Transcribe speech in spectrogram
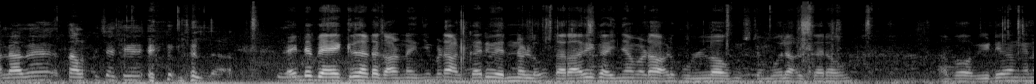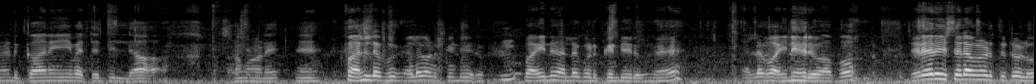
അല്ലാതെ തിളപ്പിച്ചിട്ട് അതിന്റെ ബാക്കിൽ തട്ടെ കാണണം ഇനി ഇവിടെ ആൾക്കാർ വരുന്നുള്ളൂ. തറാവി കഴിഞ്ഞാൽ ഇവിടെ ആൾ ഫുള്ളാവും ഇഷ്ടംപോലെ ആൾക്കാരാവും. അപ്പോൾ വീഡിയോ അങ്ങനെ എടുക്കാനേ പറ്റത്തില്ല. പ്രശ്നമാണ്. ഏഹ് നല്ല വില കൊടുക്കേണ്ടി വരും. ഫൈന് നല്ല കൊടുക്കേണ്ടി വരും. ഏഹ് നല്ല ഫൈന് വരും. അപ്പോൾ ചെറിയൊരു ഇഷ്ടമല്ല നമ്മൾ എടുത്തിട്ടുള്ളൂ.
